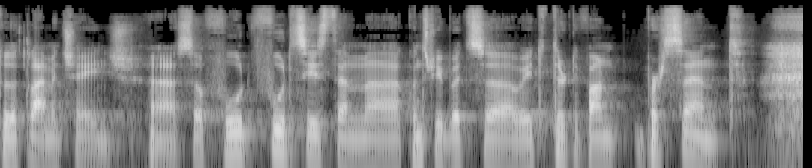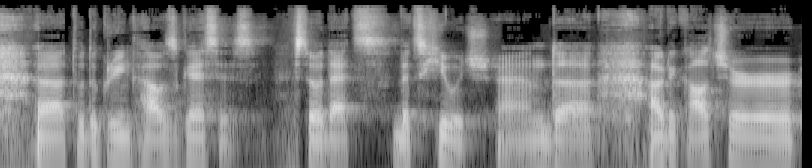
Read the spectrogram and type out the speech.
to the climate change. Uh, so, food food system uh, contributes uh, with 31% uh, to the greenhouse gases. So that's that's huge, and uh, agriculture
